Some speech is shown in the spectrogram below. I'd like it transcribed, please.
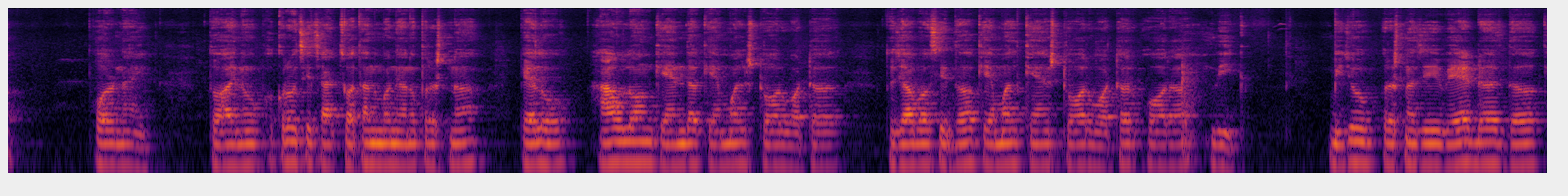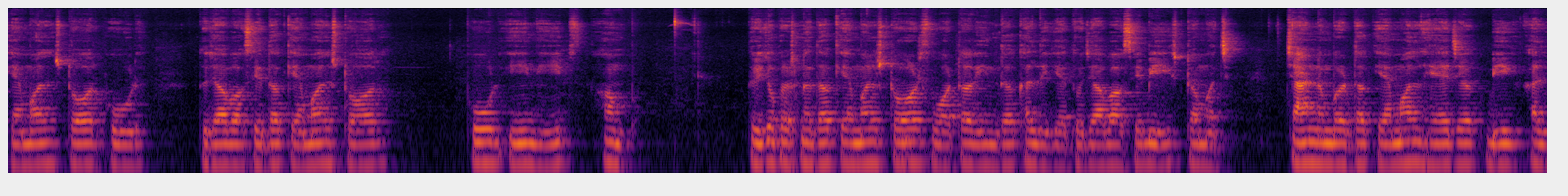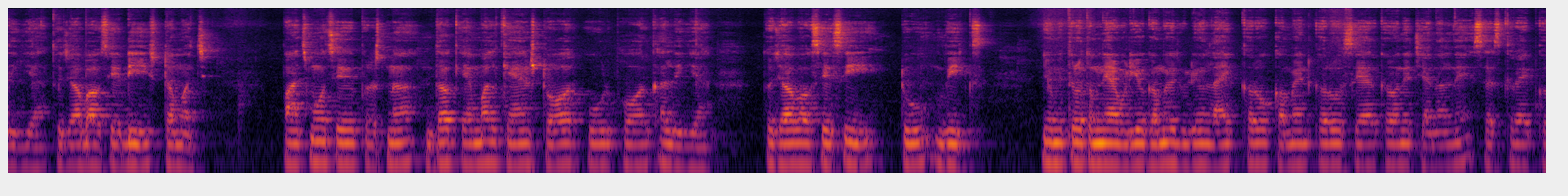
fortnight તો આ એનો ફકરો છે ચાર ચોથા નંબરનો એનો પ્રશ્ન પહેલો how long can the camel store water તો જવાબ આવશે the camel can store water for a week બીજો પ્રશ્ન છે where does the camel store food તો જવાબ આવશે the camel store food in its hump ત્રીજો પ્રશ્ન the camel stores water in the ખાલી ગયા તો જવાબ આવશે બી સ્ટમચ ચાર number the camel has a big ખાલી ગયા તો જવાબ આવશે ડી સ્ટમચ પાંચમો છે પ્રશ્ન, the camel can store food for ખાલી ગયા. તો જવાબ આવશે સી, ટુ વીક્સ. જો મિત્રો તમને આ વીડિયો ગમે તો વીડિયો લાઇક કરો, કમેન્ટ કરો, શેર કરો અને ચેનલને સબસ્ક્રાઈબ કરો.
